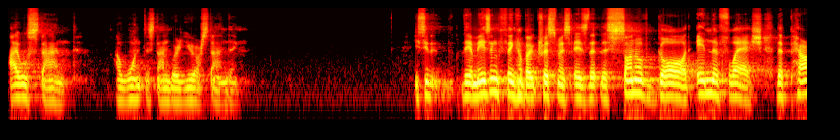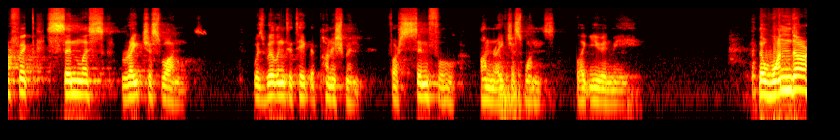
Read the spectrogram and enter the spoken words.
I will stand. I want to stand where you are standing. You see, the amazing thing about Christmas is that the Son of God in the flesh, the perfect, sinless, righteous one, was willing to take the punishment for sinful, unrighteous ones like you and me. The wonder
